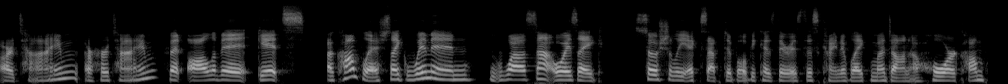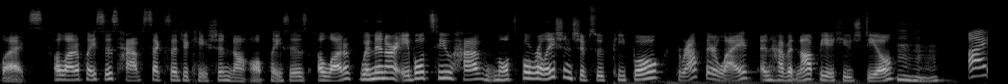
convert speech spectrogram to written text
our time or her time but all of it gets accomplished. Like women, while it's not always like socially acceptable because there is this kind of like Madonna whore complex. A lot of places have sex education, not all places. A lot of women are able to have multiple relationships with people throughout their life and have it not be a huge deal. Mm-hmm. I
